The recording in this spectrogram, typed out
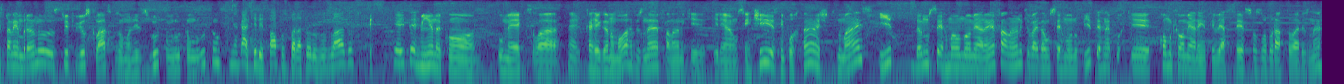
Está lembrando os Trip Views clássicos, mano. Eles lutam, lutam, lutam. Aquele papos para todos os lados. E aí termina com o Max lá é, carregando o Morbius, né? Falando que ele é um cientista importante e tudo mais. E dando um sermão no Homem-Aranha, falando que vai dar um sermão no Peter, né? Porque como que o Homem-Aranha teve acesso aos laboratórios, né?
